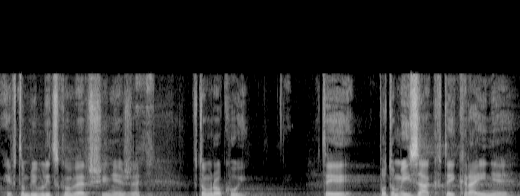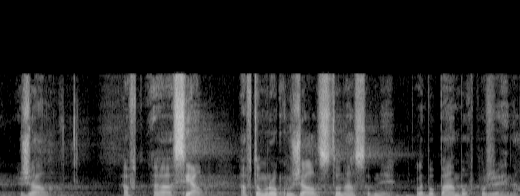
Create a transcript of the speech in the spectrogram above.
je v tom biblickom verši, nie? že v tom roku tej, potom Izák v tej krajine žal a, a sial. A v tom roku žal stonásobne, lebo Pán Boh požehnal.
